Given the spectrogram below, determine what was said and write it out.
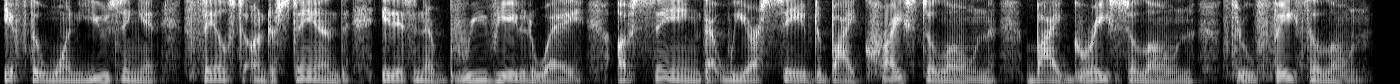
if the one using it fails to understand it is an abbreviated way of saying that we are saved by Christ alone, by grace alone, through faith alone.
